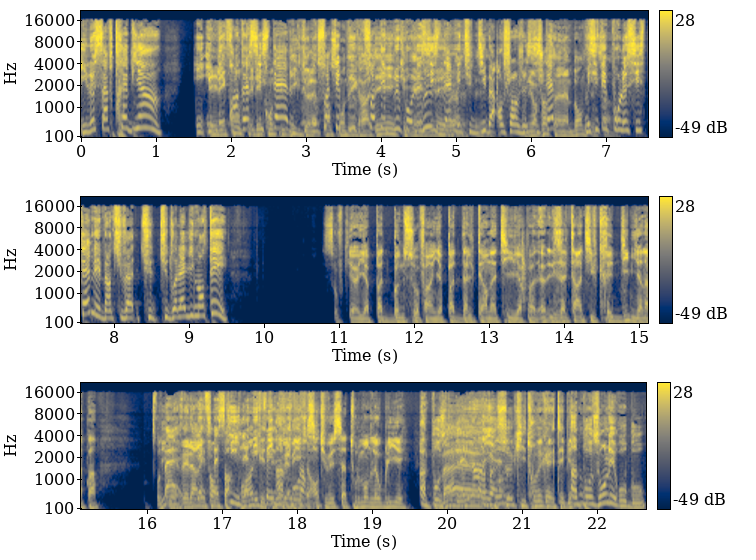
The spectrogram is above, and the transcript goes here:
Ils le savent très bien. Ils, Et défendent comptes- un et système. publics de la Donc, soit t'es plus, soit t'es plus pour le système et tu te dis bah on change le système. Mais si t'es pour le système, eh ben tu vas, tu, tu dois l'alimenter. Sauf qu'il n'y a, pas de bonne, enfin, il n'y a pas d'alternative. Il y a pas les alternatives crédibles, il y en a pas. Il y Bah, avait la il a- réforme bah si, points qui était réforme. Si tu veux ça, tout le monde l'a oublié. Imposons, Bah, les, non, il y a- pas ceux qui trouvaient qu'elle était bien. imposons les robots.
